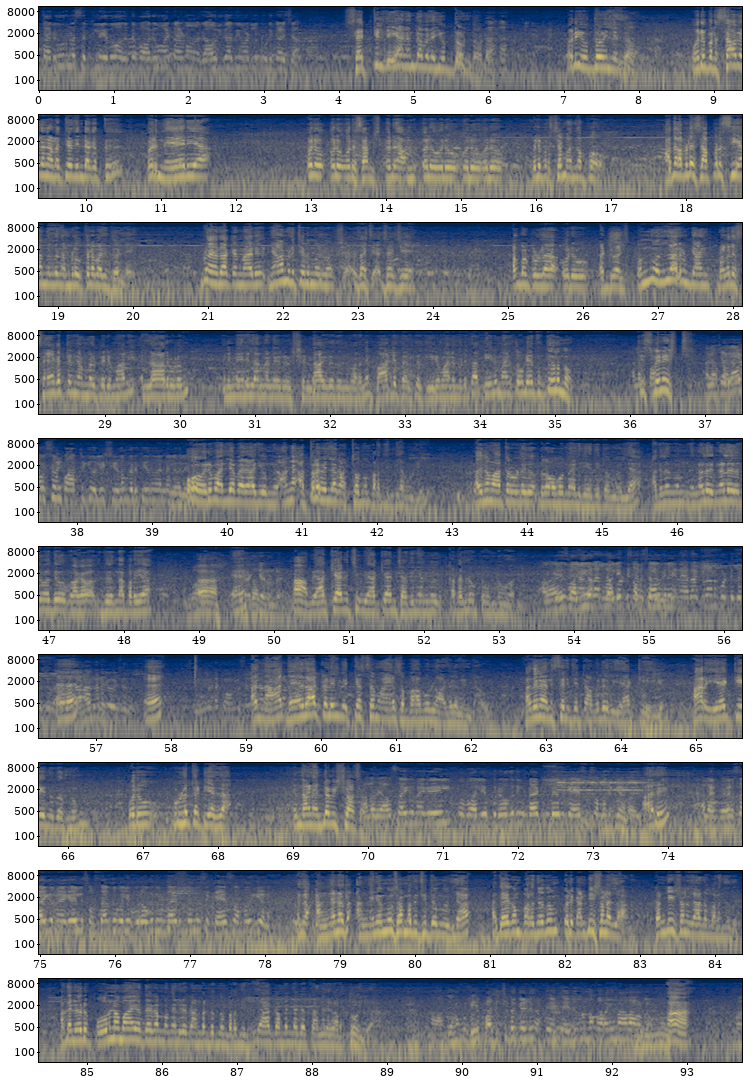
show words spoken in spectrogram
തരൂരിനെ സെറ്റിൽ ചെയ്തോ? അതിന്റെ ഭാഗമായിട്ടാണോ രാഹുൽ ഗാന്ധിയുമായിട്ടുള്ള കൂടിക്കാഴ്ച? സെറ്റിൽ ചെയ്യാൻ എന്താ വല്ല യുദ്ധമുണ്ടോ ഉണ്ടോ ഒരു യുദ്ധവും ഇല്ലല്ലോ. ഒരു പ്രസ്താവന നടത്തിയതിന്റെ അകത്ത് ഒരു നേരിയ ഒരു ഒരു ഒരു ഒരു ഒരു ഒരു ഒരു ഒരു പ്രശ്നം വന്നപ്പോ അത് അവിടെ സപ്രസ് ചെയ്യാന്നുള്ളത് നമ്മുടെ ഉത്തരവാദിത്വമല്ലേ? നമ്മളെ നേതാക്കന്മാര് ഞാൻ വിളിച്ചിരുന്നല്ലോ ശശിയെ. അങ്ങോട്ടുള്ള ഒരു അഡ്വാൻസ് ഒന്നും എല്ലാവരും ഞാൻ വളരെ സ്നേഹത്തിൽ നമ്മൾ പെരുമാറി എല്ലാവരോടും ഇനി മേലിൽ അങ്ങനെ ഒരു വിഷയം ഉണ്ടാകരുതെന്ന് പറഞ്ഞ് പാർട്ടി തലത്തിൽ തീരുമാനമെടുത്ത് ആ തീരുമാനത്തോടെ അത് തീർന്നു. ഓ ഒരു വലിയ പരാതി ഒന്നും അങ്ങനെ അത്ര വലിയ കഷ്ടമൊന്നും പറഞ്ഞിട്ടില്ല പുള്ളി. അതിന് മാത്രമുള്ള ഒരു ദ്രോഹമൊന്നും അതിൽ ചെയ്തിട്ടൊന്നുമില്ല. അതിലൊന്നും നിങ്ങൾ നിങ്ങൾ ഇത് ഇത് എന്നാ പറയാ ആ, വ്യാഖ്യാനിച്ച് വ്യാഖ്യാനിച്ച് അത് ഞങ്ങൾ കടലിലോട്ട് കൊണ്ടുപോകുന്നു അതായത് വലിയ വലിയ സംസ്ഥാനത്തിന് നേതാക്കളാണ് അങ്ങനെ ചോദിച്ചത്. നിങ്ങളുടെ കോൺഗ്രസ് നേതാക്കളിൽ വ്യത്യസ്തമായ സ്വഭാവമുള്ള ആളുകൾ ഉണ്ടാവും അതിനനുസരിച്ചിട്ട് അവർ റിയാക്ട് ചെയ്യും. ആ റിയാക്ട് ചെയ്യുന്നതൊന്നും ഒരു ഉള്ളിത്തട്ടിയല്ല എന്നാണ് എന്റെ വിശ്വാസം. വ്യാവസായിക മേഖലയിൽ വലിയ പുരോഗതി ഉണ്ടായിട്ടുണ്ട് എന്ന് കെ എസ് സമ്മതിക്കുകയാണ്? ആര് അല്ല വ്യാവസായിക മേഖലയിൽ സംസ്ഥാനത്ത് വലിയ പുരോഗതി ഉണ്ടായിട്ടുണ്ടെന്ന് കെ എസ് സമ്മതിക്കുകയാണ്. അല്ല അങ്ങനെ അങ്ങനെയൊന്നും സമ്മതിച്ചിട്ടൊന്നുമില്ല. അദ്ദേഹം പറഞ്ഞതും ഒരു കണ്ടീഷണലാണ്. കണ്ടീഷണലാണ് പറഞ്ഞത്. അങ്ങനെ ഒരു പൂർണമായ അദ്ദേഹം അങ്ങനെ ഒരു കമന്റ് ഒന്നും പറഞ്ഞില്ല ആ കമന്റിനകത്ത് അങ്ങനെ ഒരു അർത്ഥമില്ല അദ്ദേഹം പഠിച്ചിട്ടൊക്കെ എഴുതുന്ന പറയുന്ന ആളാണല്ലോ. ആ.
